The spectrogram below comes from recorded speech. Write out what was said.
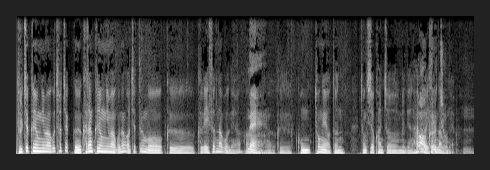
둘째 큰 형님하고 첫째 그 가장 큰 형님하고는 어쨌든 뭐 그 그게 있었나 보네요. 어, 네. 어, 그 공통의 어떤 정치적 관점에 대한 합의가 어, 있었나 그렇죠. 보네요. 음.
